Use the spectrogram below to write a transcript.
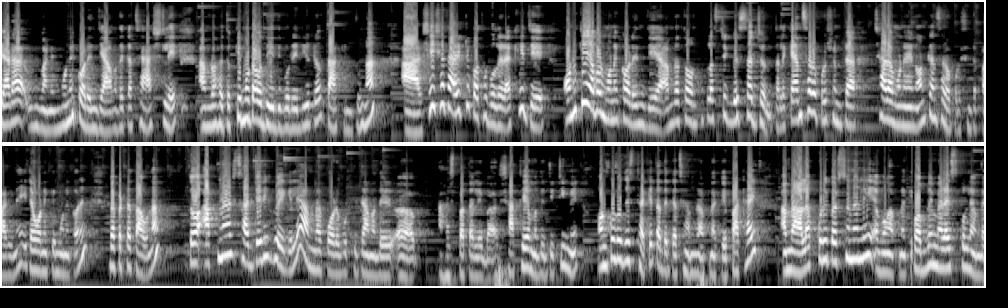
যারা মানে মনে করেন যে আমাদের কাছে আসলে আমরা হয়তো কেমোটাও দিয়ে দিব রেডিওটাও তা কিন্তু না। আর সেই সাথে আরেকটু কথা বলে রাখি যে অনেকেই আবার মনে করেন যে আমরা তো অন্থোপ্লাস্টিক বেস সার্জন তাহলে ক্যান্সার অপারেশনটা ছাড়া মনে হয় নন ক্যান্সার অপারেশনটা পারি না এটা অনেকে মনে করেন, ব্যাপারটা তাও না। তো আপনার সার্জারি হয়ে গেলে আমরা পরবর্তীতে আমাদের হাসপাতালে বা সাথে আমাদের যে টিমে অনকোলজিস্ট থাকে, তাদের কাছে আমরা আপনাকে পাঠাই। আমরা আলাপ করি পার্সোনালি এবং আপনাকে প্রবলেম অ্যারাইজ করলে আমরা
